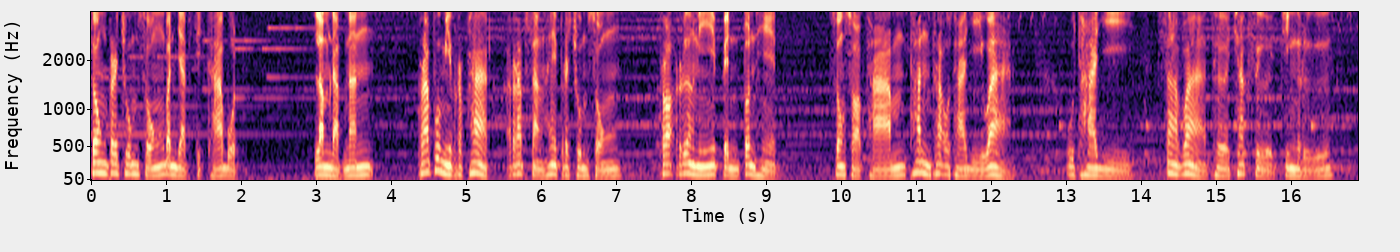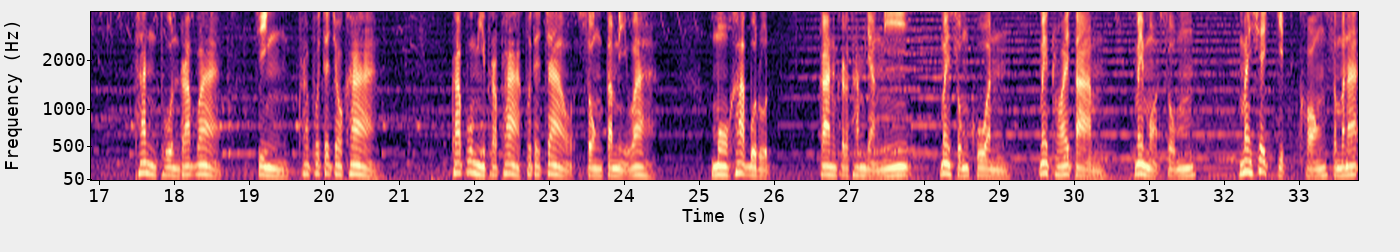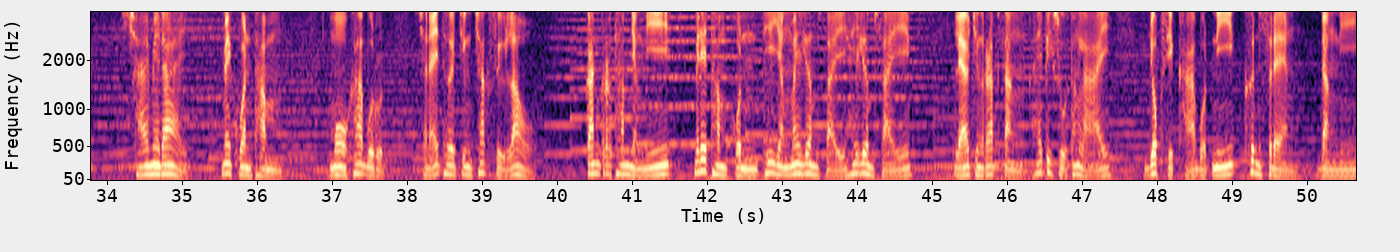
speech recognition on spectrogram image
ทรงประชุมสงฆ์บัญญัติสิกขาบทลำดับนั้น พระผู้มีพระภาครับสั่งให้ประชุมสงฆ์เพราะเรื่องนี้เป็นต้นเหตุ ทรงสอบถามท่านพระอุทายีว่า อุทายี ทราบว่าเธอชักสื่อจริงหรือ ท่านทูลรับว่า จริงพระพุทธเจ้าข้าพระผู้มีพระภาคพุทธเจ้าทรงตำหนิว่า โมฆะบุรุษ การกระทำอย่างนี้ไม่สมควร ไม่คล้อยตาม ไม่เหมาะสม ไม่ใช่กิจของสมณะ ใช้ไม่ได้ ไม่ควรทำโมฆะบุรุษฉนัยเธอจึงชักสื่อเล่า การกระทำอย่างนี้ไม่ได้ทำคนที่ยังไม่เลื่อมใสให้เลื่อมใส แล้วจึงรับสั่งให้ภิกษุทั้งหลาย ยกสิกขาบทนี้ขึ้นแสดง ดังนี้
